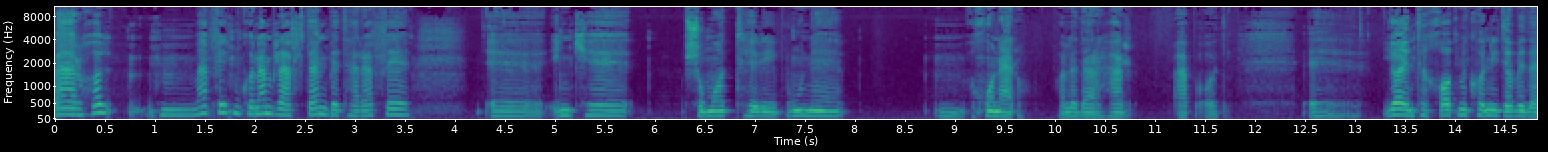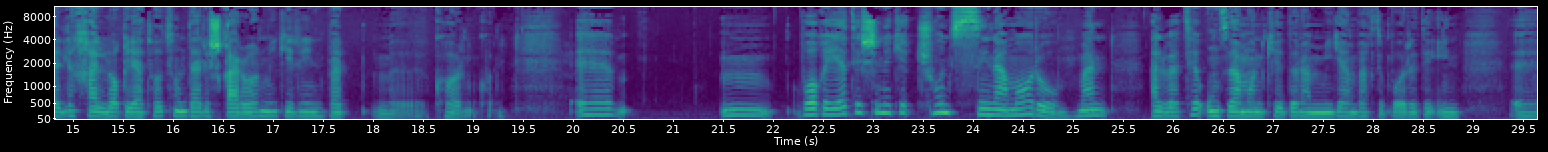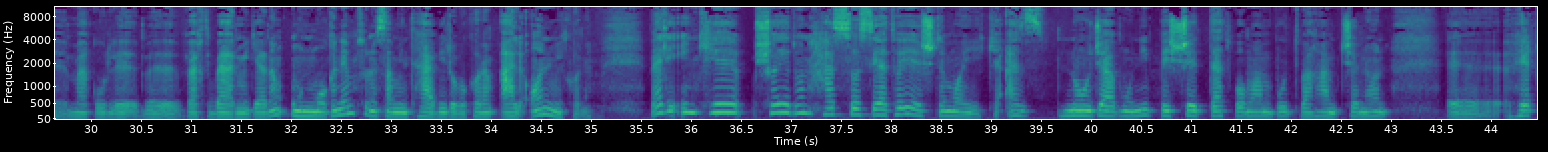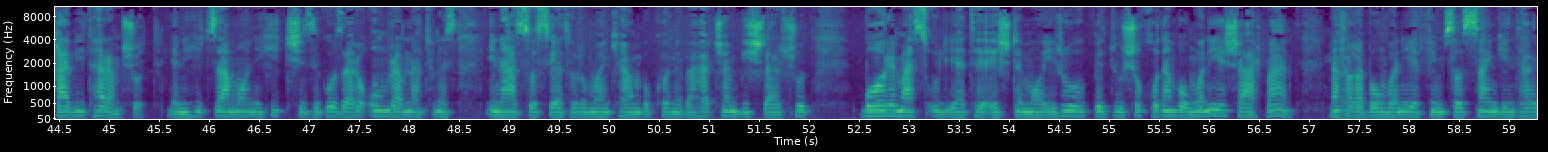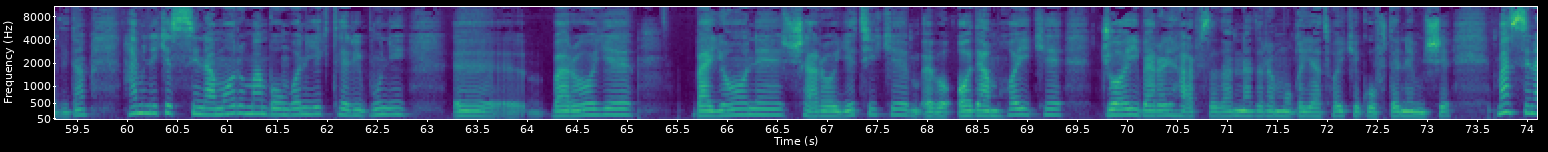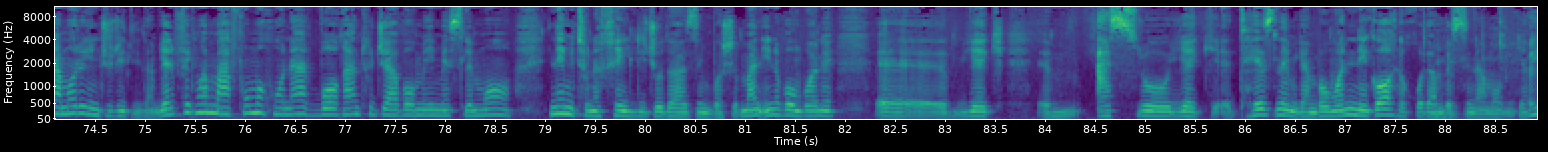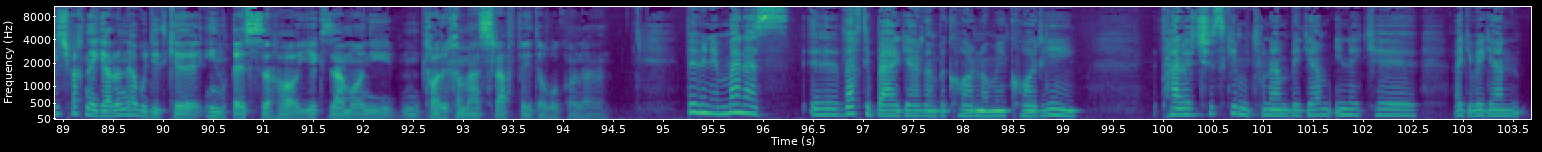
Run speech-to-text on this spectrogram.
حال من فکر می‌کنم رفتن به طرف اینکه شما تریبون خونه رو حالا در هر ابعادی یا انتخاب می‌کنید یا به دلیل خلاقیتاتون درش قرار می‌گیرین و کار می‌کنین. واقعیتش اینه که چون سینما رو من البته اون زمان که دارم میگم وقتی وارد این مقوله وقتی برمیگردم اون موقع نمی‌تونستم این تعبیر رو بکنم الان می‌کنم. ولی اینکه شاید اون حساسیت های اجتماعی که از نوجوانی به شدت با من بود و همچنان هی قوی ترم شد. یعنی هیچ زمانی هیچ چیزی گذره عمرم نتونست این حساسیت رو من کم بکنه و هرچند بیشتر شد بار مسئولیت اجتماعی رو به دوش خودم به عنوان یه شهروند نه فقط بله. به عنوان یه فیلمساز سنگین تر دیدم همینه که سینما رو من به عنوان یک تریبونی برای بیان شرایطی که آدم هایی که جایی برای حرف زدن ندارن موقعیت هایی که گفته نمیشه. من سینما رو اینجوری دیدم. یعنی فکر من مفهوم هنر واقعا تو جوامعی مثل ما نمی‌تونه خیلی جدا از این باشه. من اینو به عنوان یک اصل و یک تز نمیگم به عنوان نگاه خودم به سینما میگم. و هیچ وقت نگران نبودید که این قصه ها یک زمانی تاریخ مصرف پیدا بکنن؟ ببینیم من از وقتی برگردم به کارنامه کاریم تنها چیزی که می‌تونم بگم اینه که اگه بگن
